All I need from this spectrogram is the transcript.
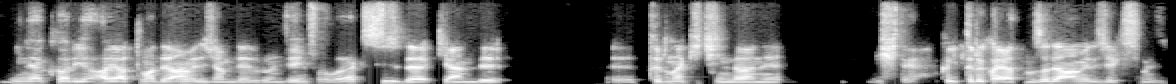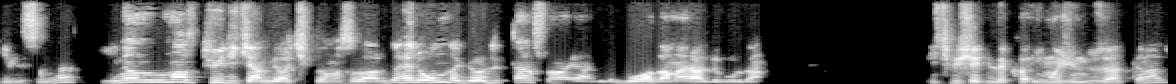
yine kariyer hayatıma devam edeceğim LeBron James olarak. Siz de kendi e, tırnak içinde hani işte kıytırık hayatınıza devam edeceksiniz gibisinden. İnanılmaz tüy diken bir açıklaması vardı. Hele onu da gördükten sonra yani bu adam herhalde buradan hiçbir şekilde imajını düzeltemez.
